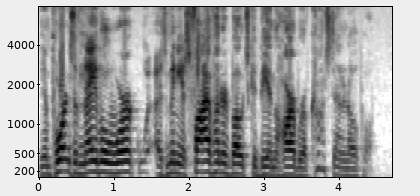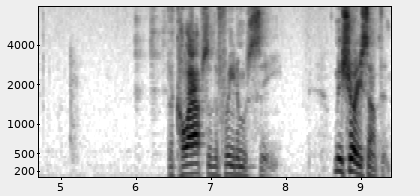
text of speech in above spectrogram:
The importance of naval work, as many as 500 boats could be in the harbor of Constantinople. The collapse of the freedom of sea. Let me show you something.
